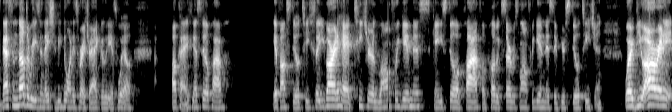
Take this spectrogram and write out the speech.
that's another reason they should be doing this retroactively as well. Okay, you can still apply if I'm still teaching. So you've already had teacher loan forgiveness. Can you still apply for public service loan forgiveness if you're still teaching? Where if you already,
